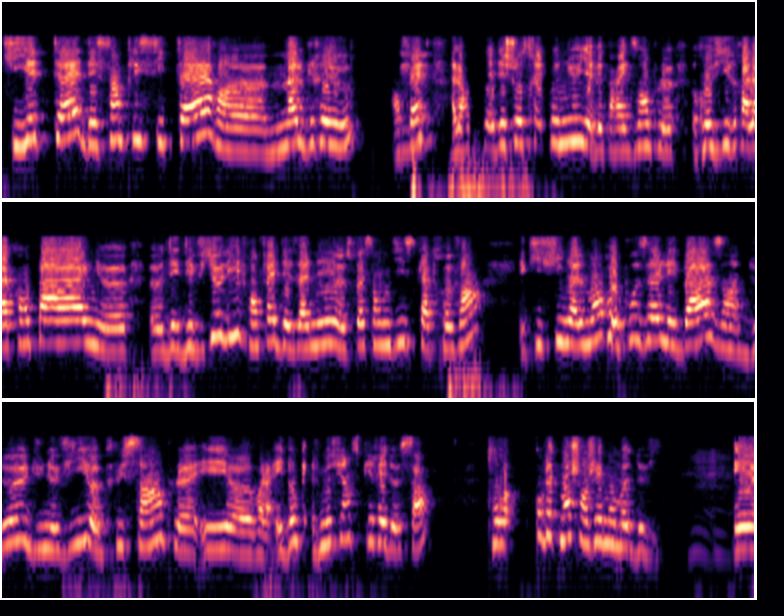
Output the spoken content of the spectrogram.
qui étaient des simplicitaires euh, malgré eux. En mhm. fait, alors il y a des choses très connues. Il y avait par exemple Revivre à la campagne, euh, euh, des, des, vieux livres en fait des années 70-80 et qui finalement reposaient les bases de d'une vie plus simple et voilà. Et donc je me suis inspirée de ça pour complètement changer mon mode de vie. Mhm. Et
